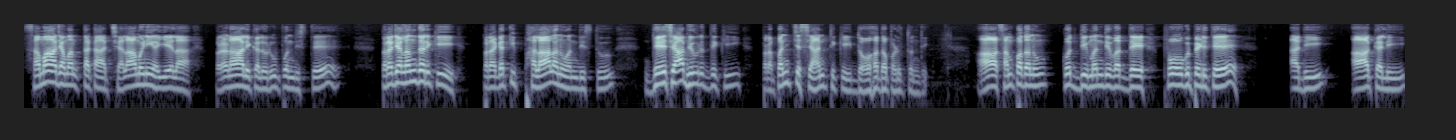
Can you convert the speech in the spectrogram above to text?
సమాజమంతటా చలామణి అయ్యేలా ప్రణాళికలు రూపొందిస్తే ప్రజలందరికీ ప్రగతి ఫలాలను అందిస్తూ దేశాభివృద్ధికి ప్రపంచ శాంతికి దోహదపడుతుంది. ఆ సంపదను కొద్ది మంది వద్దే పోగు పెడితే అది ఆకలి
